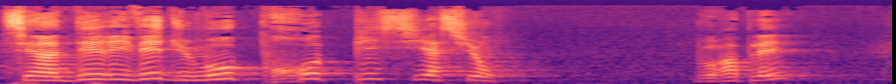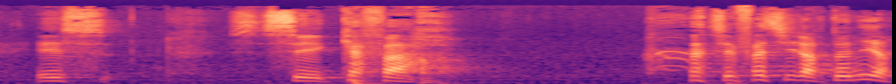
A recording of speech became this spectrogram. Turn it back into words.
C'est un dérivé du mot propitiation. Vous vous rappelez? Et c'est kafar. c'est facile à retenir.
